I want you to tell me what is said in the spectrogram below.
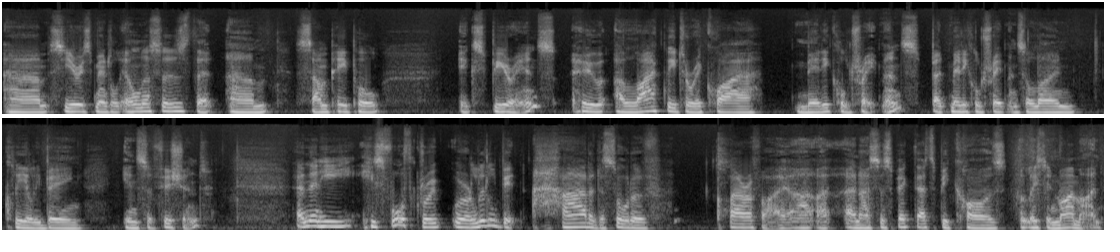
um, serious mental illnesses that um, some people experience who are likely to require medical treatments, but medical treatments alone clearly being insufficient. And then he, his fourth group were a little bit harder to sort of clarify, uh, and I suspect that's because, at least in my mind,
